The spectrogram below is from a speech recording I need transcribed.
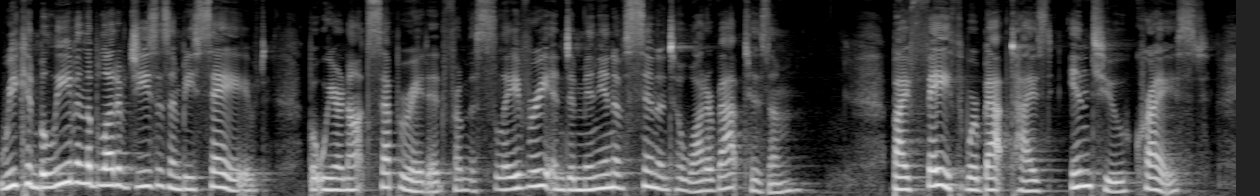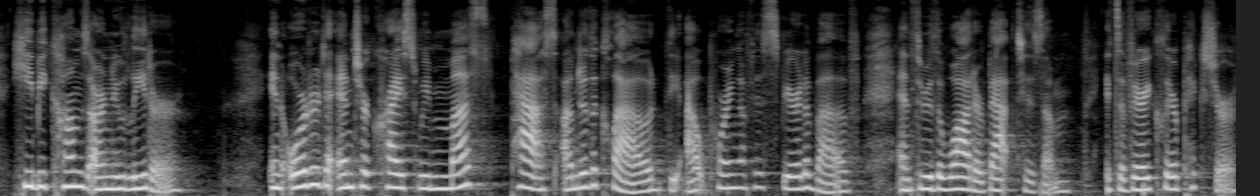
We can believe in the blood of Jesus and be saved, but we are not separated from the slavery and dominion of sin until water baptism. By faith, we're baptized into Christ. He becomes our new leader. In order to enter Christ, we must pass under the cloud, the outpouring of his spirit above, and through the water, baptism. It's a very clear picture.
